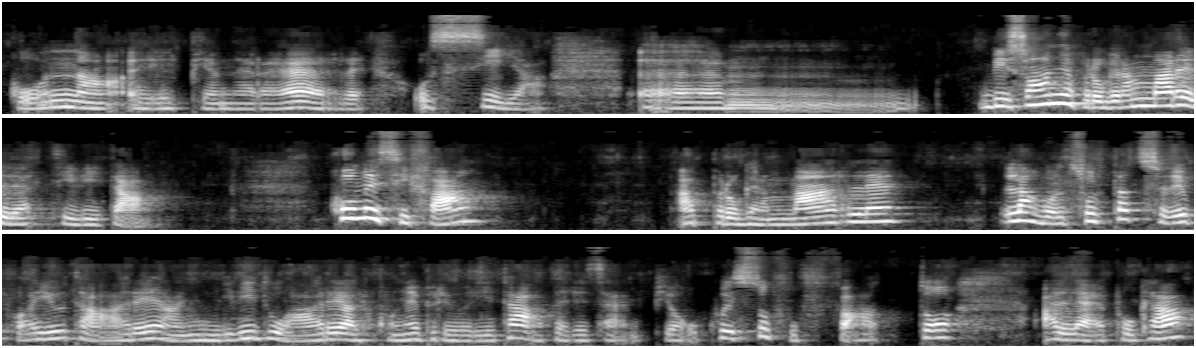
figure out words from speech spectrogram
con uh, il PNRR, ossia bisogna programmare le attività. Come si fa a programmarle? La consultazione può aiutare a individuare alcune priorità, per esempio. Questo fu fatto all'epoca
